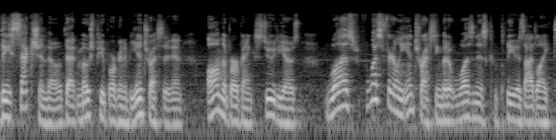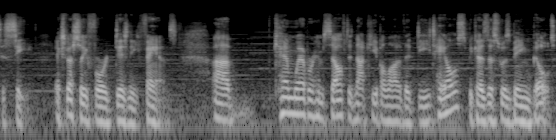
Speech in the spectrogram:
the section, though, that most people are going to be interested in on the Burbank Studios was was fairly interesting, but it wasn't as complete as I'd like to see, especially for Disney fans. Uh, Kem Weber himself did not keep a lot of the details because this was being built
